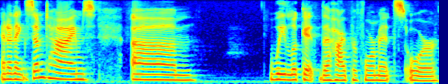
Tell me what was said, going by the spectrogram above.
and i think sometimes um, we look at the high performance or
